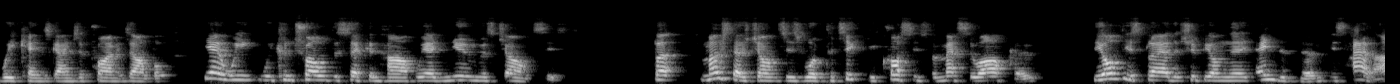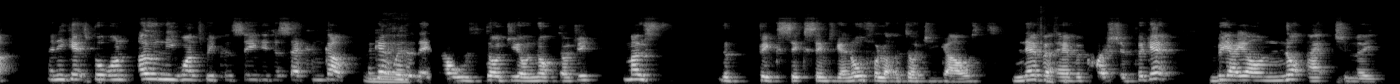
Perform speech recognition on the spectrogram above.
weekend's game's a prime example. Yeah, we, we controlled the second half. We had numerous chances. But most of those chances were particularly crosses from Masuaku. The obvious player that should be on the end of them is Haller, and he gets brought on only once we conceded a second goal. Forget Yeah. whether their goal was dodgy or not dodgy. Most the big six seem to get an awful lot of dodgy goals. Never ever question. Forget VAR not actually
